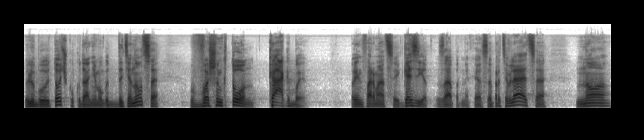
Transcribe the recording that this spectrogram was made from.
в любую точку, куда они могут дотянуться. В Вашингтон как бы, по информации газет западных, э, сопротивляется, но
